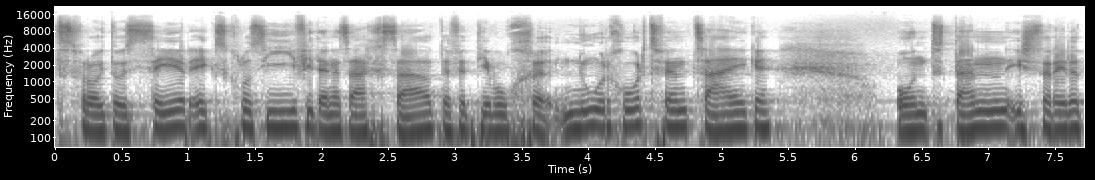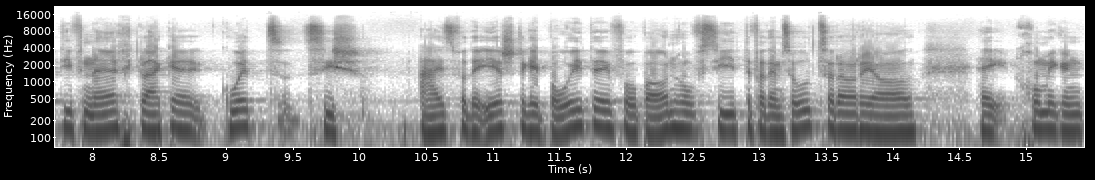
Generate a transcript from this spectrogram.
das freut uns sehr exklusiv in diesen sechs Sälen, dürfen die Woche nur Kurzfilme zeigen. Und dann ist es relativ nahe gelegen, gut, es ist eines der ersten Gebäude von Bahnhofseite von dem Sulzer Areal. Hey, komme ich ein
